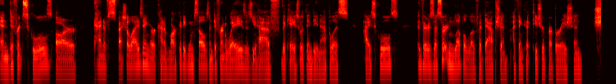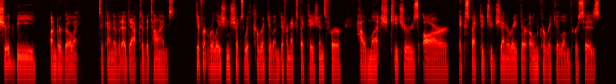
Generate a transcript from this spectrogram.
and different schools are kind of specializing or kind of marketing themselves in different ways, as you have the case with Indianapolis high schools, there's a certain level of adaptation I think that teacher preparation should be undergoing to kind of adapt to the times different relationships with curriculum, different expectations for how much teachers are expected to generate their own curriculum versus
